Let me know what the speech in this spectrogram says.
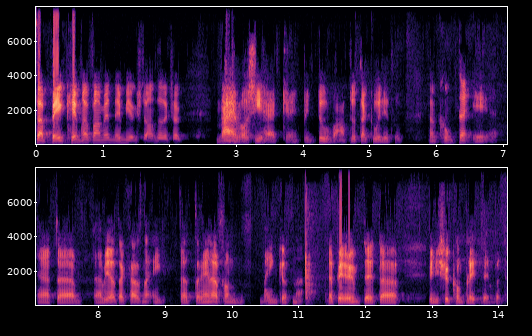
Der Beckham auf einmal neben mir gestanden und hat gesagt, mei, was ich heute gerannt bin, du Wahn, du hast da gute drauf. Dann kommt der, äh, der, der wie hat der Kasner, der Trainer von, mein Gott, na, der berühmte, der bin ich schon komplett deppert.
